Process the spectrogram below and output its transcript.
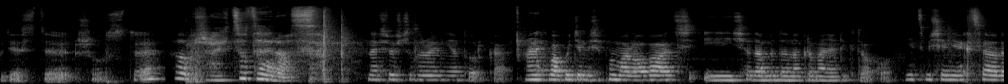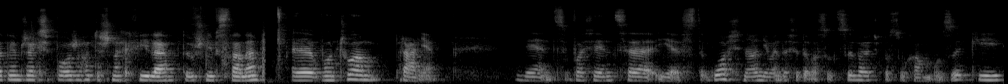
26. Dobrze, i co teraz? Na się jeszcze zrobię miniaturkę. Ale chyba pójdziemy się pomalować i siadamy do nagrywania TikToków. Nic mi się nie chce, ale wiem, że jak się położę chociaż na chwilę, to już nie wstanę. E, włączyłam pranie, więc w łazience jest głośno, nie będę się do Was odsywać, posłucham muzyki.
